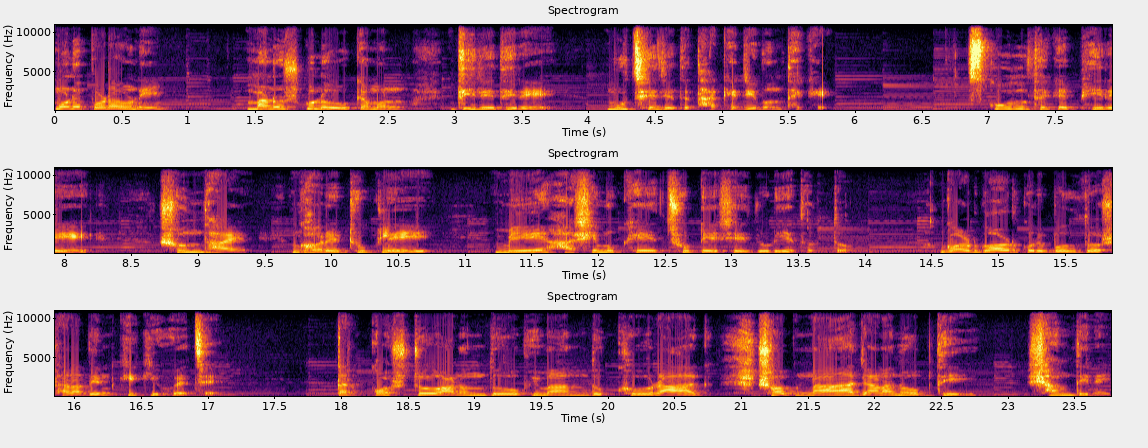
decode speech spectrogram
মনে পড়াও নেই। মানুষগুলো কেমন ধীরে ধীরে মুছে যেতে থাকে জীবন থেকে। স্কুল থেকে ফিরে সন্ধ্যায় ঘরে ঢুকলেই মেয়ে হাসি মুখে ছুটে এসে জড়িয়ে ধরত। গড় গড় করে বলতো সারাদিন কি কি হয়েছে। তার কষ্ট, আনন্দ, অভিমান, দুঃখ, রাগ সব না জানানো অবধি শান্তি নেই।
